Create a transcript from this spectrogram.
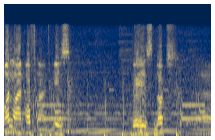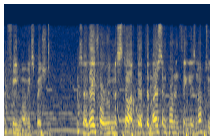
online, offline, is there is not uh, freedom of expression. So therefore we must start that the most important thing is not to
